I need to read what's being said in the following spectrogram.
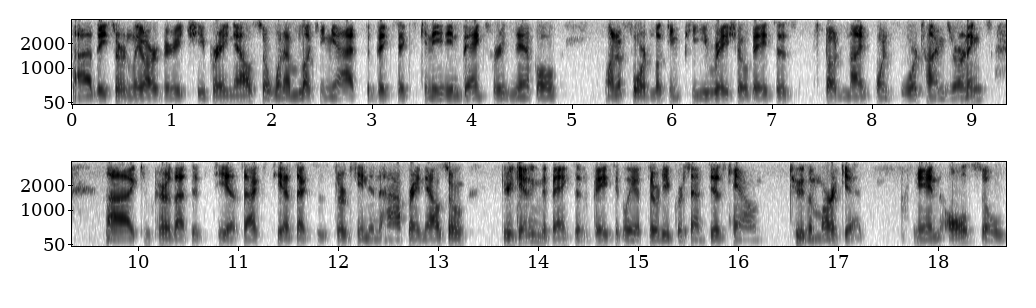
Uh, they certainly are very cheap right now. So when I'm looking at the big six Canadian banks, for example, on a forward-looking PE ratio basis, it's about 9.4 times earnings. Uh, compare that to the TSX. TSX is 13 and a half right now. So you're getting the banks at basically a 30% discount to the market, and also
